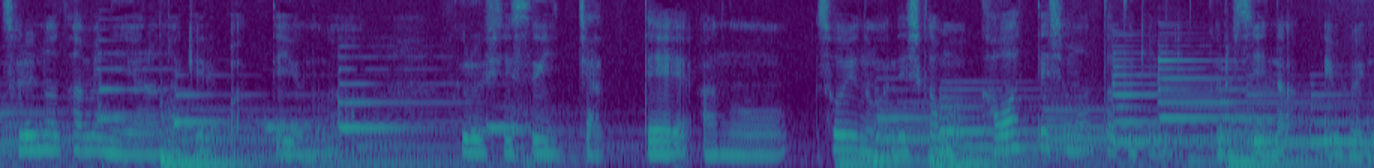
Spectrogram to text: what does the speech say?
それのためにやらなければっていうのが苦しすぎちゃってあのそういうのがねしかも変わってしまった時に苦しいなっていうふうに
